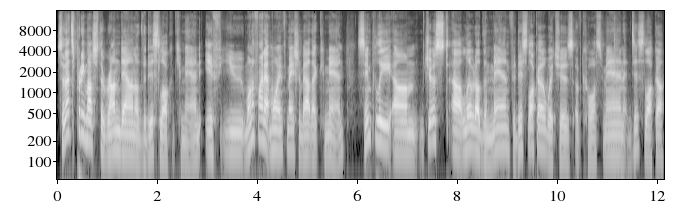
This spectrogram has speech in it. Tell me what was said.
So that's pretty much the rundown of the dislocker command. If you want to find out more information about that command, simply um, just uh, load up the man for dislocker, which is of course man dislocker,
